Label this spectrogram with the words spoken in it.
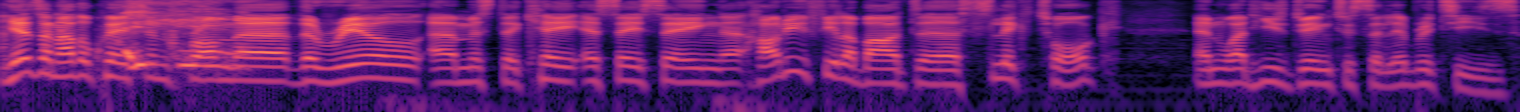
Here's another question from uh, the real uh, Mr. KSA saying, uh, How do you feel about uh, Slik Talk and what he's doing to celebrities?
